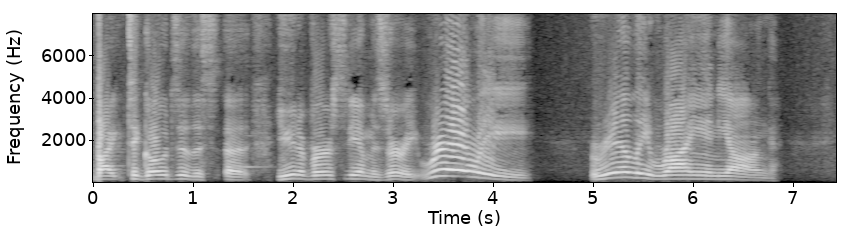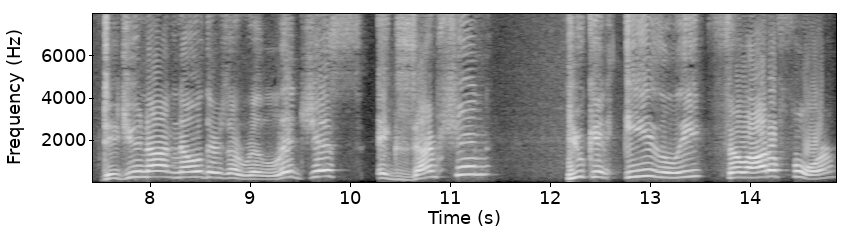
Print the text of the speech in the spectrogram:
by to go to the uh, University of Missouri. Really? Really, Ryan Young? Did you not know there's a religious exemption? You can easily fill out a form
